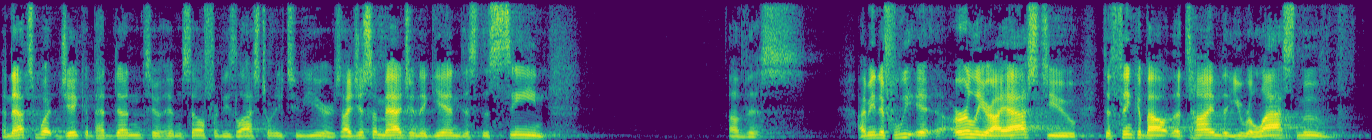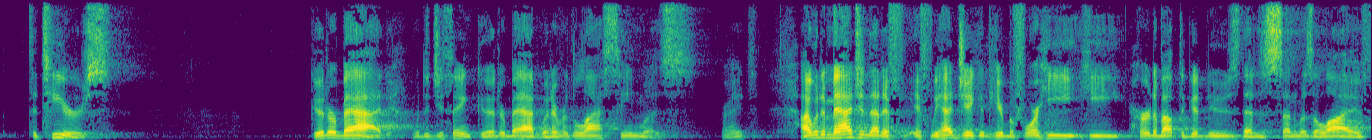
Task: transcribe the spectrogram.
And that's what Jacob had done to himself for these last 22 years. I just imagine again just the scene of this. I mean, if we eh, earlier I asked you to think about the time that you were last moved to tears. Good or bad? What did you think? Good or bad? Whatever the last scene was, right? I would imagine that if, if we had Jacob here before he, he heard about the good news that his son was alive,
